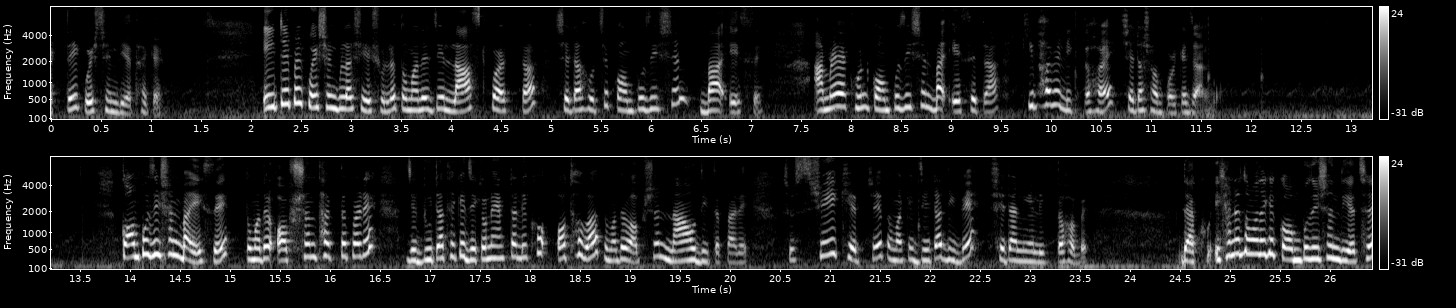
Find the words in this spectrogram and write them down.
একটাই কোয়েশ্চেন দিয়ে থাকে। এই টাইপের কোয়েশ্চেনগুলো শেষ হলে তোমাদের যে লাস্ট পার্টটা সেটা হচ্ছে কম্পোজিশন বা এসে আমরা এখন কম্পোজিশন বা এসেটা কীভাবে লিখতে হয়, সেটা সম্পর্কে জানব। কম্পোজিশন বা এসে তোমাদের অপশন থাকতে পারে যে দুটা থেকে যে কোনো একটা লেখো, অথবা তোমাদের অপশন নাও দিতে পারে। সো সেই ক্ষেত্রে তোমাকে যেটা দিবে, সেটা নিয়ে লিখতে হবে। দেখো, এখানে তোমাদেরকে কম্পোজিশন দিয়েছে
